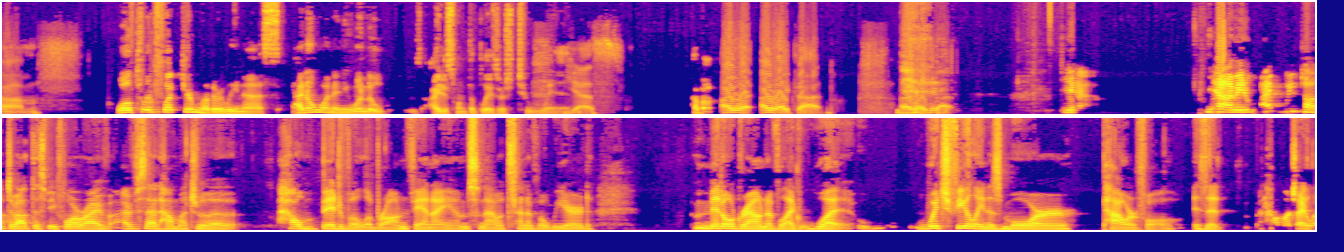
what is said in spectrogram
Um, well, to reflect your motherliness, I don't want anyone to lose. I just want the Blazers to win. Yes. How about I like I like that. I like that. yeah, yeah, I mean, I've, we've talked about this before. Where I've I've said how much of a how big of a LeBron fan I am. So now it's kind of a weird middle ground of like what which feeling is more powerful? Is it how much I like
